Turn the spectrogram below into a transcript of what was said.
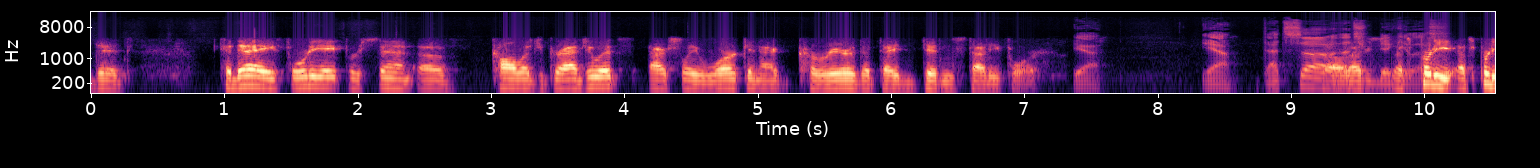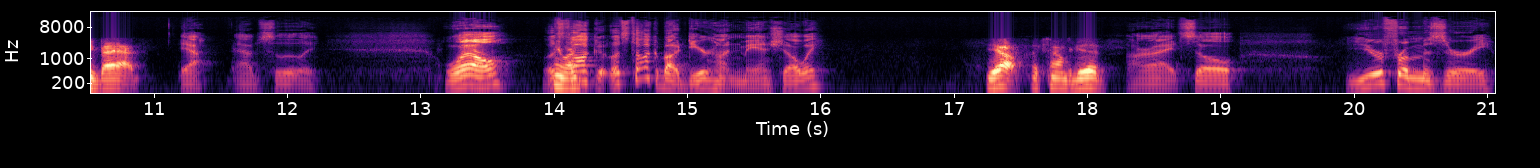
that today 48% of college graduates actually work in a career that they didn't study for. Yeah, yeah. That's uh, so that's, that's, ridiculous. That's pretty. That's pretty bad. Yeah, absolutely. Well, let's anyway. talk. Let's talk about deer hunting, man. Shall we? Yeah, that sounds good. All right. So you're from Missouri.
